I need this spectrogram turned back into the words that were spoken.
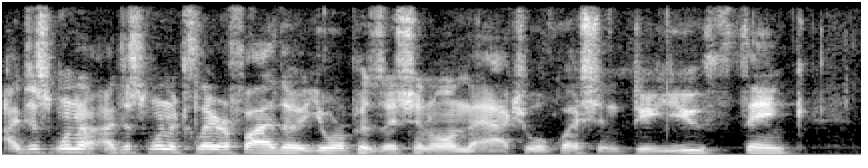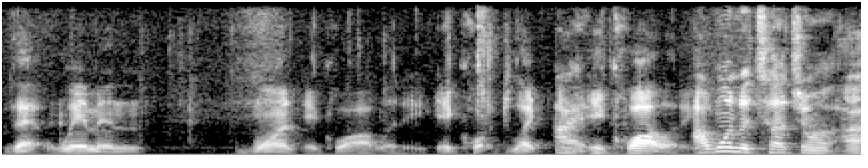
I just want to I just want to clarify though your position on the actual question. Do you think that women want equality? Equal like I- equality. I want to touch on. I,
